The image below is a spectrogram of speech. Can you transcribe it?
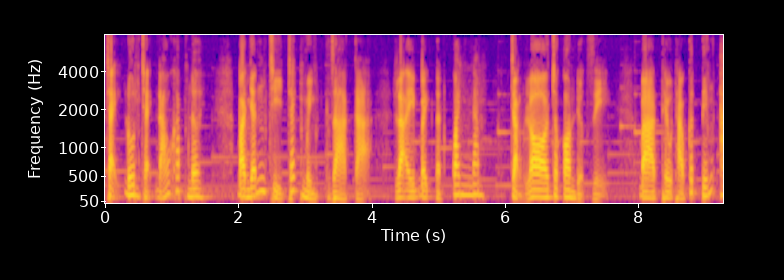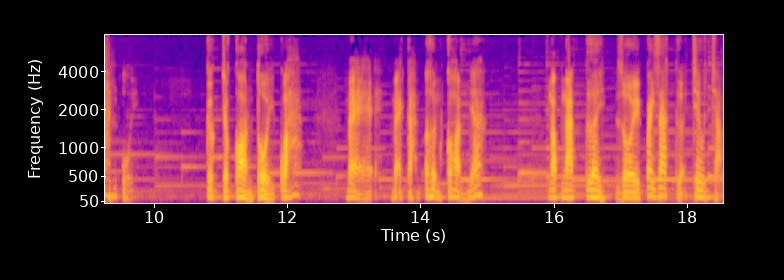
chạy đôn chạy đáo khắp nơi. Bà Nhẫn chỉ trách mình già cả, lại bệnh tật quanh năm, chẳng lo cho con được gì. Bà thều thào cất tiếng an ủi. Cực cho con tồi quá. Mẹ, mẹ cảm ơn con nhé. Ngọc Ngạc cười rồi quay ra cửa trêu chọc.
